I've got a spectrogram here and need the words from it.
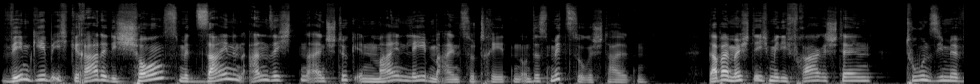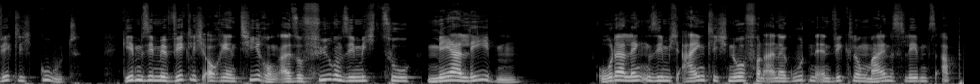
wem gebe ich gerade die Chance, mit seinen Ansichten ein Stück in mein Leben einzutreten und es mitzugestalten? Dabei möchte ich mir die Frage stellen, tun sie mir wirklich gut? Geben Sie mir wirklich Orientierung, also führen Sie mich zu mehr Leben. Oder lenken Sie mich eigentlich nur von einer guten Entwicklung meines Lebens ab?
